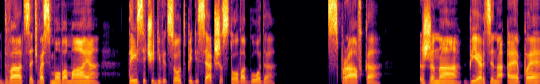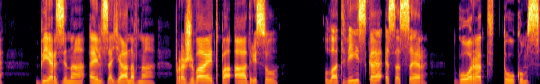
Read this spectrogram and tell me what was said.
28 мая 1956 года. Справка жена Берзина Э.П., Берзина Эльза Яновна, проживает по адресу Латвийская ССР, город Тукумс,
